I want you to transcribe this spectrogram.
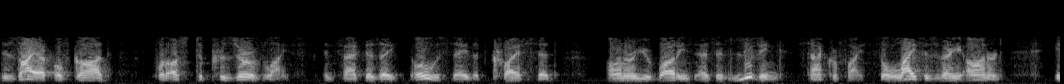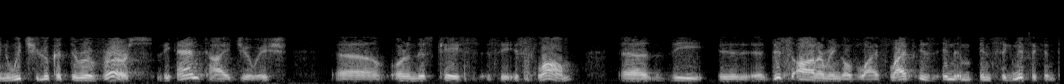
desire of God for us to preserve life. In fact, as I always say, that Christ said, honor your bodies as a living sacrifice. So life is very honored. In which you look at the reverse, the anti-Jewish, uh, or in this case, the Islam, uh, the uh, dishonoring of life. Life is in, insignificant.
